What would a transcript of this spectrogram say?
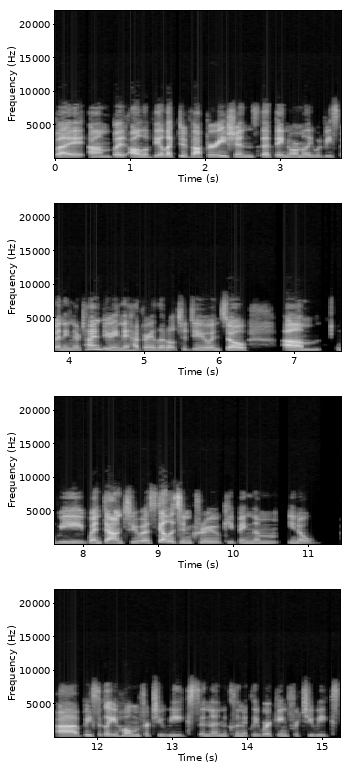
but um, but all of the elective operations that they normally would be spending their time doing, they had very little to do, and so um, we went down to a skeleton crew, keeping them, you know, uh, basically home for two weeks and then clinically working for two weeks.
